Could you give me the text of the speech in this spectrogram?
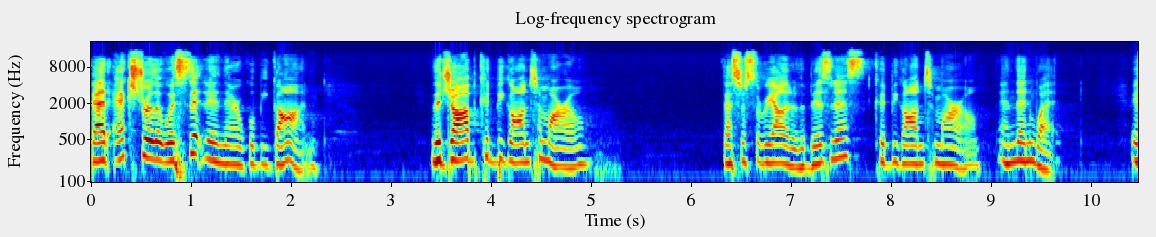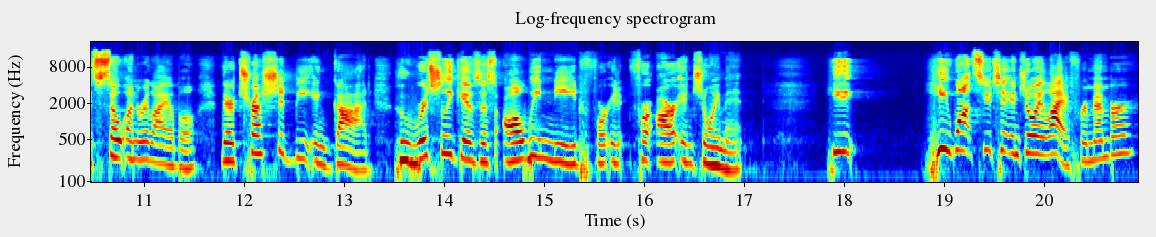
that extra that was sitting in there will be gone the job could be gone tomorrow. That's just the reality. Of the business could be gone tomorrow. And then what? It's so unreliable. Their trust should be in God, who richly gives us all we need for, for our enjoyment. He, he wants you to enjoy life, remember?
